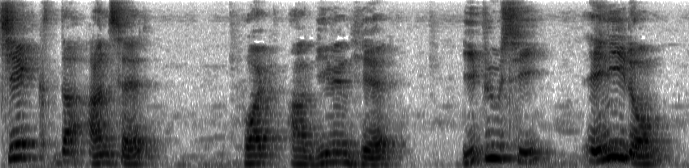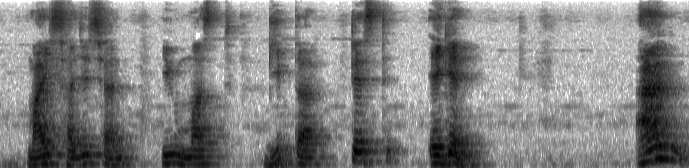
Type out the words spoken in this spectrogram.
check the answer what are given here. If you see any wrong, my suggestion, you must give the test again and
